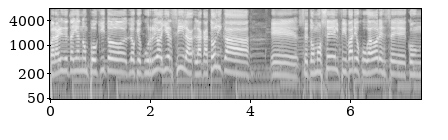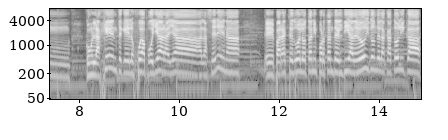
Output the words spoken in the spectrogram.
para ir detallando un poquito lo que ocurrió ayer, sí, la, la Católica eh, se tomó selfie, varios jugadores eh, con, con la gente que lo fue a apoyar allá a La Serena eh, para este duelo tan importante del día de hoy, donde la Católica,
